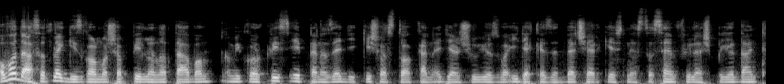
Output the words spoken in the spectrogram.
A vadászat legizgalmasabb pillanatában, amikor Krisz éppen az egyik kisasztalkán egyensúlyozva igyekezett becserkészni ezt a szemfüles példányt,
